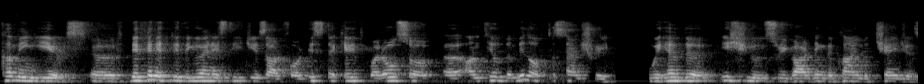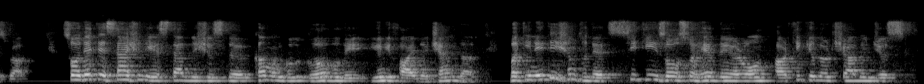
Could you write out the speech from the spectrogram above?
coming years. Uh, definitely the UN SDGs are for this decade, but also uh, until the middle of the century, we have the issues regarding the climate change as well. So that essentially establishes the common globally unified agenda. But in addition to that, cities also have their own particular challenges,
